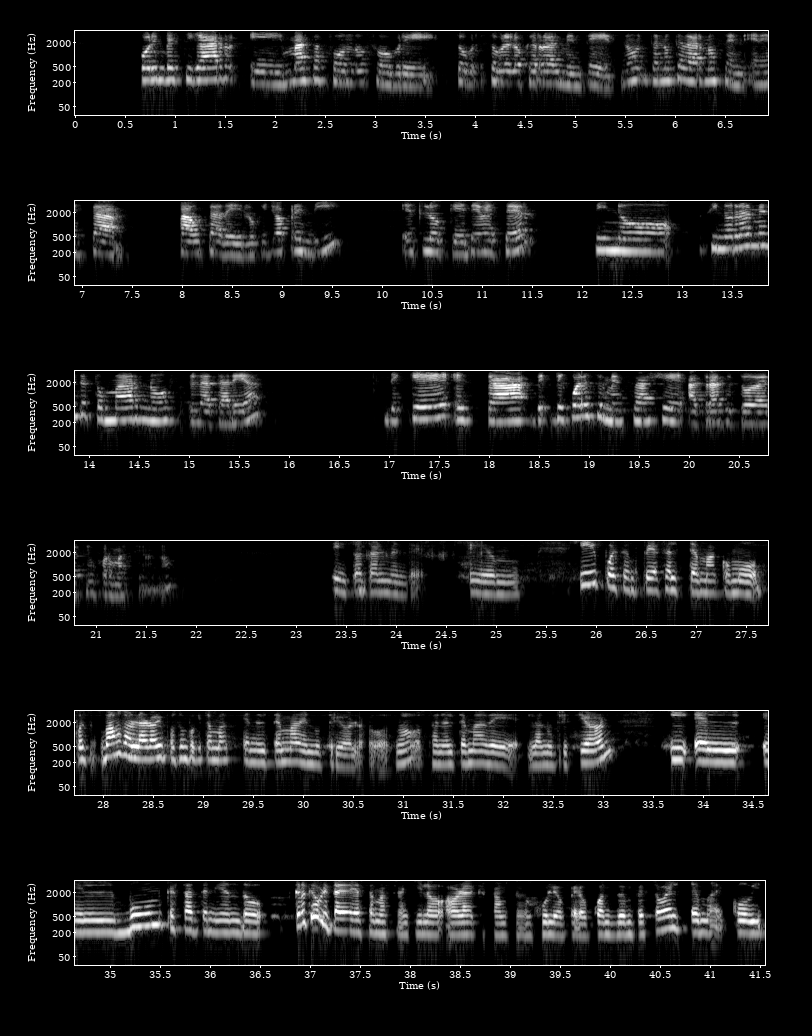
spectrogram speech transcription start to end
por investigar eh, más a fondo sobre, sobre, sobre, lo que realmente es, ¿no? Entonces, no quedarnos en, en, esta pauta de lo que yo aprendí es lo que debe ser, sino, sino realmente tomarnos la tarea de qué está, de, de cuál es el mensaje atrás de toda esta información, ¿no? Sí, totalmente. Em, y pues empieza el tema como, pues vamos a hablar hoy pues un poquito más en el tema de nutriólogos, ¿no? O sea, en el tema de la nutrición y el, el boom que está teniendo, creo que ahorita ya está más tranquilo ahora que estamos en julio, pero cuando empezó el tema de COVID,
